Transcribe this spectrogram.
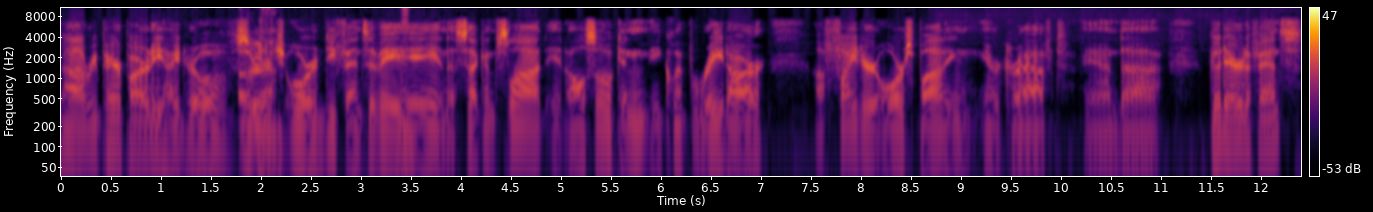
Uh, repair party, hydro surge, or defensive AA in the second slot. It also can equip radar, a fighter or spotting aircraft, and uh, good air defense,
